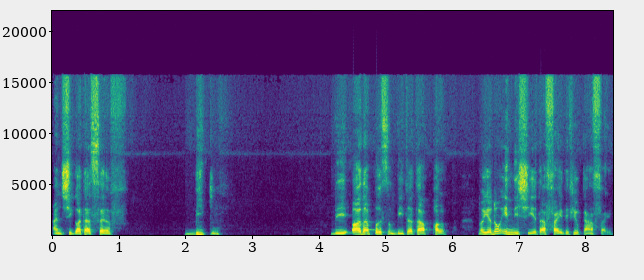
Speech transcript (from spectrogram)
And she got herself beaten. The other person beat her to a pulp. No, you don't initiate a fight if you can't fight.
